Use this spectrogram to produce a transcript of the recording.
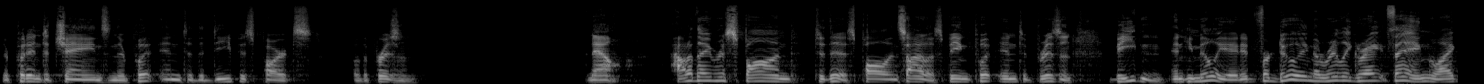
they're put into chains, and they're put into the deepest parts of the prison. Now, how do they respond to this, Paul and Silas, being put into prison, beaten and humiliated for doing a really great thing like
